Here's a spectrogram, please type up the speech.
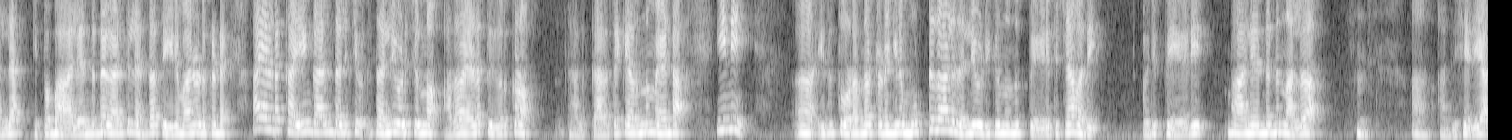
അല്ല ഇപ്പൊ ബാലേന്ദ്രന്റെ കാര്യത്തിൽ എന്താ തീരുമാനം എടുക്കണ്ടേ? അയാളുടെ കൈയും കാലും തലിച്ച് തല്ലി ഓടിച്ചിടണോ? അതോ അയാളെ തീർക്കണോ? തൽക്കാലത്തേക്ക് അതൊന്നും വേണ്ട. ഇനി ഇത് തുടർന്നിട്ടുണ്ടെങ്കിൽ മുട്ടുകാൽ തല്ലി ഓടിക്കുന്നൊന്ന് പേടിപ്പിച്ചാൽ മതി. ഒരു പേടി ബാലേന്ദ്രന് നല്ലതാ. ആ അത് ശരിയാ.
